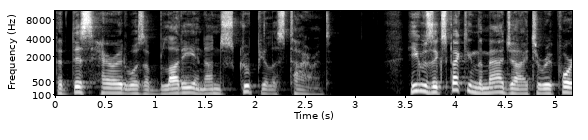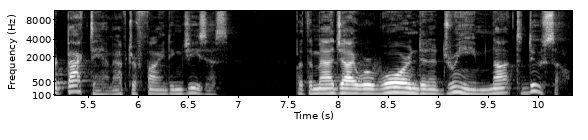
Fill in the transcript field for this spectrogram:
that this Herod was a bloody and unscrupulous tyrant. He was expecting the Magi to report back to him after finding Jesus, but the Magi were warned in a dream not to do so.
